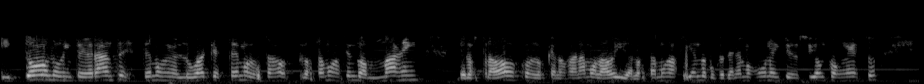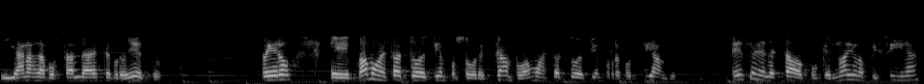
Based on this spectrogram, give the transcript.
y todos los integrantes, estemos en el lugar que estemos, lo, estamos, lo estamos haciendo a margen de los trabajos con los que nos ganamos la vida. Lo estamos haciendo porque tenemos una intención con esto y ganas de apostarle a este proyecto. Pero eh, vamos a estar todo el tiempo sobre el campo, vamos a estar todo el tiempo reporteando. Ese es el Estado, porque no hay una oficina,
